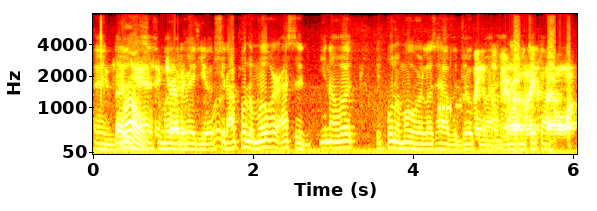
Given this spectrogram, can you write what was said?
And they Bro. asked him over the radio. Should I pull him over? I said, you know what? If pull him over, let's have a joke about it. be And then he latest took off. 911.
